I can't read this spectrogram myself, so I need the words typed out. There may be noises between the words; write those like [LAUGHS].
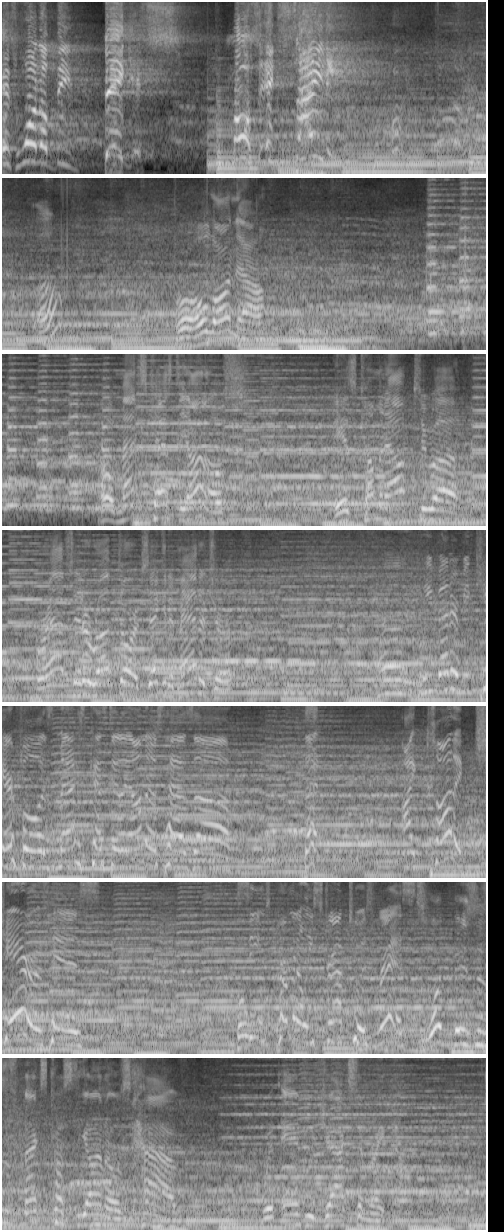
is one of the biggest, most exciting. Oh? Well, hold on now. Oh, Max Castellanos is coming out to uh, perhaps interrupt our executive manager. Uh, he better be careful as Max Castellanos has uh, that iconic chair of his seems permanently strapped to his wrist. What business does Max Castellanos have with Andrew Jackson right now?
